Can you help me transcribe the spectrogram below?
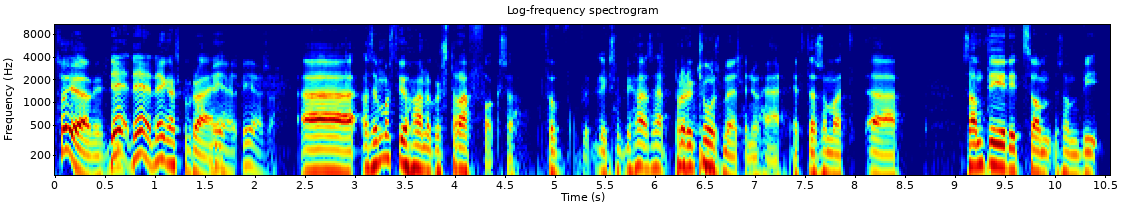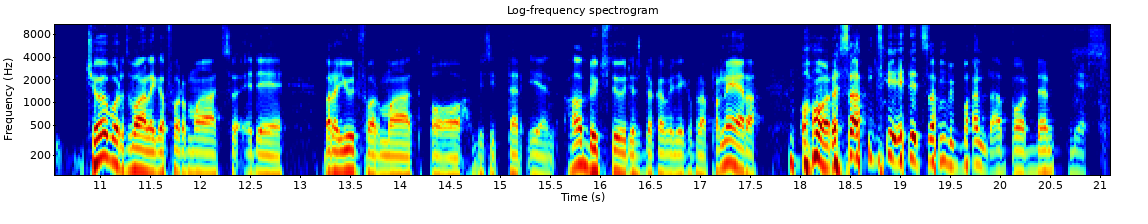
Så gör vi. Det, det, det är ganska bra du. Vi, idé. gör, vi gör så. Uh, och sen måste vi ha något straff också. För liksom, vi har så här produktionsmöte nu här eftersom att uh, samtidigt som, som vi kör vårt vanliga format så är det bara ljudformat och vi sitter i en halvbyggd studio så då kan vi lika bra planera året samtidigt som vi bandar podden. Yes.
